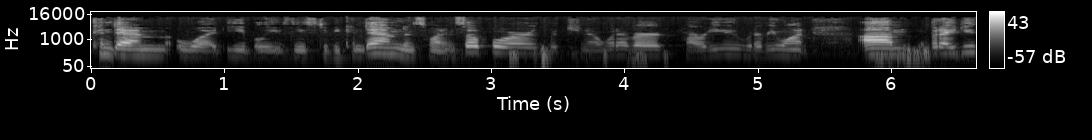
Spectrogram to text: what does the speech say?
condemn what he believes needs to be condemned, and so on and so forth. Which you know, whatever, power to you, whatever you want. Um, but I do,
